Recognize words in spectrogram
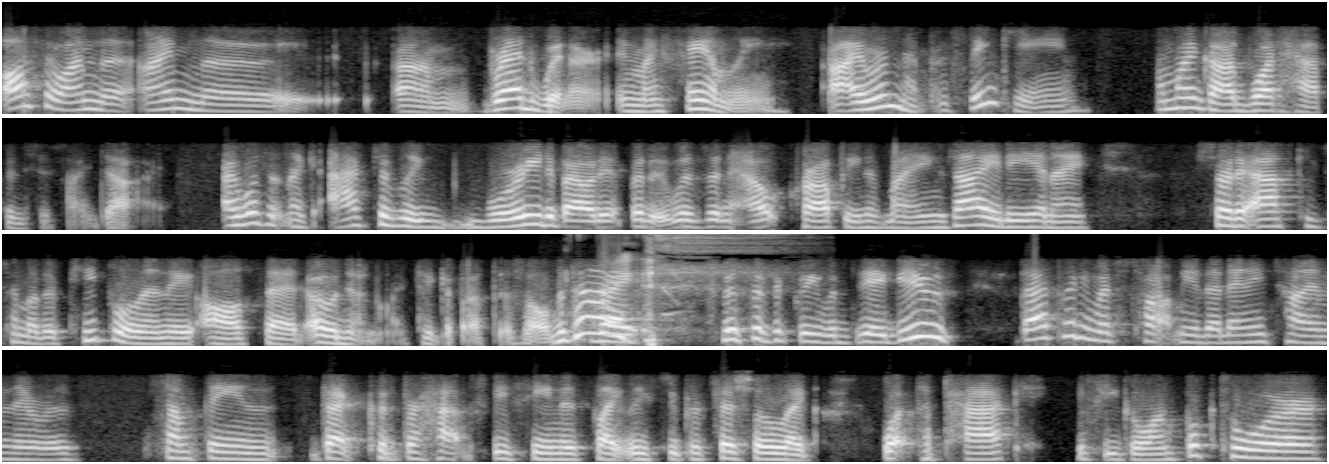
also, I'm the, I'm the um, breadwinner in my family, I remember thinking, oh my God, what happens if I die? I wasn't like actively worried about it, but it was an outcropping of my anxiety. And I started asking some other people, and they all said, oh, no, no, I think about this all the time, right. specifically with debuts. That pretty much taught me that anytime there was something that could perhaps be seen as slightly superficial, like what to pack if you go on book tour,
